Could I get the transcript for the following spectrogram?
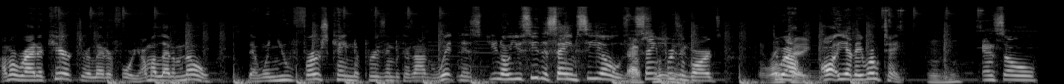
I'm gonna write a character letter for you. I'm gonna let them know that when you first came to prison, because I've witnessed, you know, you see the same COs, the Absolutely. same prison guards throughout. All yeah, they rotate. Mm-hmm. And so,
